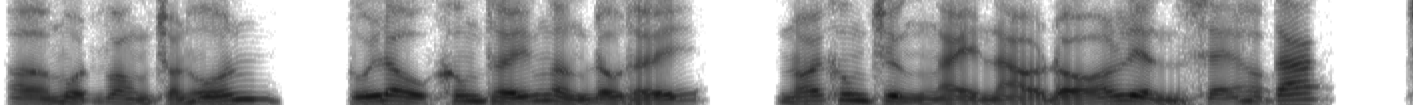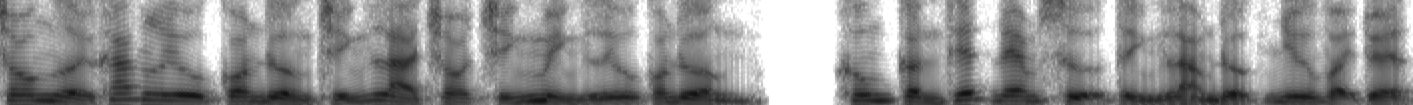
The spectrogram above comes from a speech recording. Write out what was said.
Ở một vòng tròn hốn, túi đầu không thấy ngẩng đầu thấy, nói không chừng ngày nào đó liền sẽ hợp tác, cho người khác lưu con đường chính là cho chính mình lưu con đường, không cần thiết đem sự tình làm được như vậy tuyệt.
